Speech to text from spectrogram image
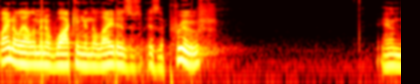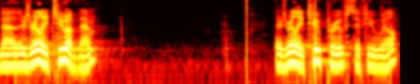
final element of walking in the light is, is the proof. And uh, there's really two of them. There's really two proofs, if you will.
